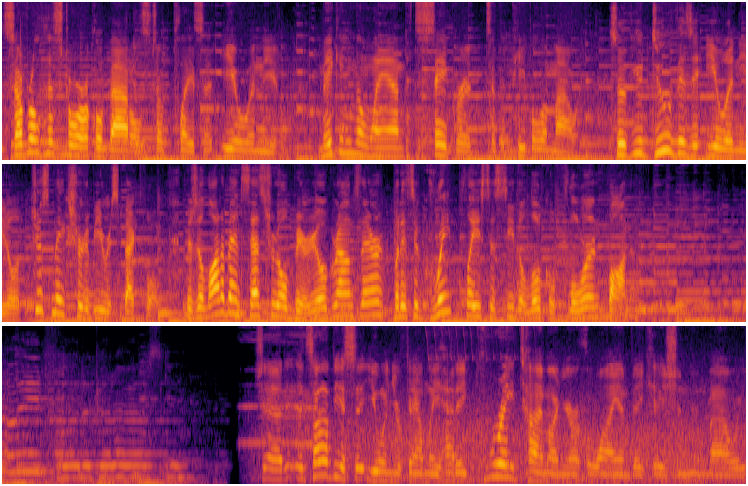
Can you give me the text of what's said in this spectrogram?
Several historical battles took place at Iao Needle, making the land sacred to the people of Maui. So if you do visit Iao Needle, just make sure to be respectful. There's a lot of ancestral burial grounds there, but it's a great place to see the local flora and fauna. Chad, it's obvious that you and your family had a great time on your Hawaiian vacation in Maui.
